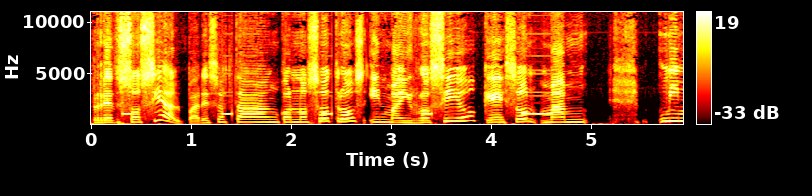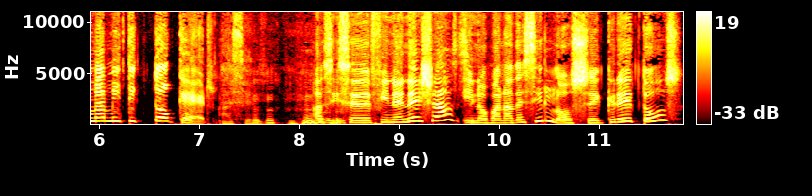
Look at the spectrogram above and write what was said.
red social. Para eso están con nosotros Inma y Rocío, que son mam- mi mami TikToker. Así se definen ellas y nos van a decir los secretos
